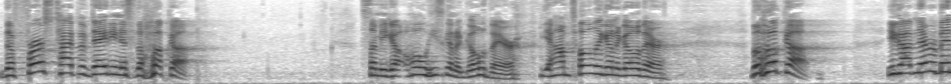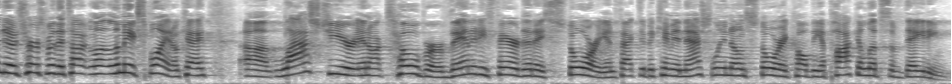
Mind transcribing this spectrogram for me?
The first type of dating is the hookup. Some of you go, oh, he's going to go there. yeah, I'm totally going to go there. The hookup. You go, I've never been to a church where they talk. Let me explain, okay? Um, last year in October, Vanity Fair did a story. In fact, it became a nationally known story called The Apocalypse of Dating.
